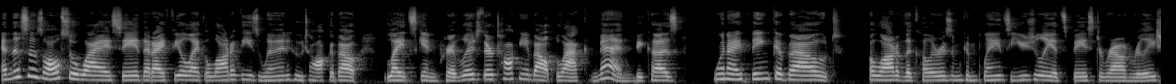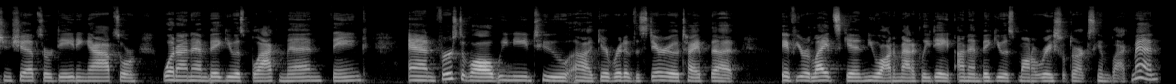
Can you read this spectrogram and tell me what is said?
And this is also why I say that I feel like a lot of these women who talk about light skin privilege, they're talking about black men because when I think about a lot of the colorism complaints, usually it's based around relationships or dating apps or what unambiguous black men think. And first of all, we need to uh, get rid of the stereotype that if you're light skinned, you automatically date unambiguous monoracial dark skinned black men.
